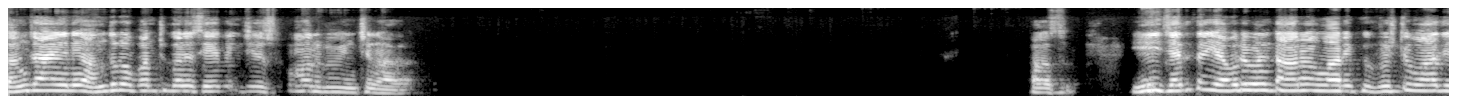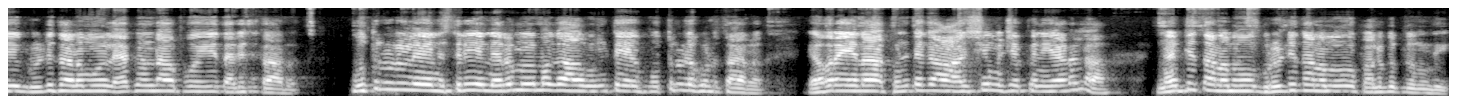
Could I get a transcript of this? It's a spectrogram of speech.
గంజాయిని అందరూ పంచుకొని సేవించి సుఖం అనుభవించినారు. ఈ చరిత్ర ఎవరు వింటారో వారికి దృష్టివాది గుడితనము లేకుండా పోయి తరిస్తారు. పుత్రుడు లేని స్త్రీ నిర్మలముగా ఉంటే పుత్రులు పుడతారు. ఎవరైనా కుంటిగా ఆశయము చెప్పిన ఎడల నటితనము గురుటితనము కలుగుతుంది.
